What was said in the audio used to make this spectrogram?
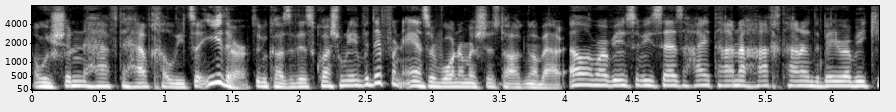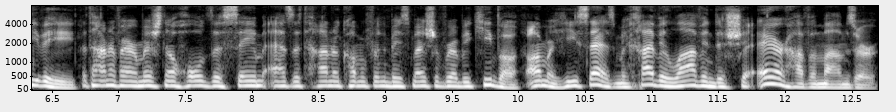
and we shouldn't have to have Chalitza either. So because of this question, we have a different answer of what our Mishnah is talking about. Elam Rabbi Yosef, he says, Hi Tana, Hach Tana, Debei Rabbi Kivahi. The Tana of our Mishnah holds the same as the Tana coming from the base mesh of Rabbi Kiva. Amr, he says, Mechayve Lavin de She'er have a mamzer.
